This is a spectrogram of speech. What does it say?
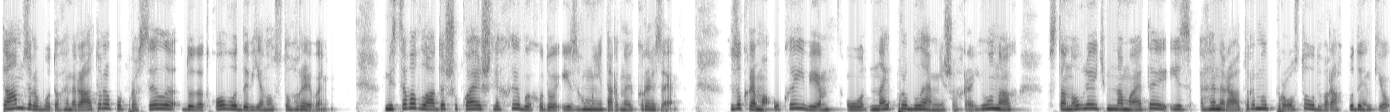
Там з роботу генератора попросили додатково 90 гривень. Місцева влада шукає шляхи виходу із гуманітарної кризи. Зокрема, у Києві у найпроблемніших районах встановлюють намети із генераторами просто у дворах будинків.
